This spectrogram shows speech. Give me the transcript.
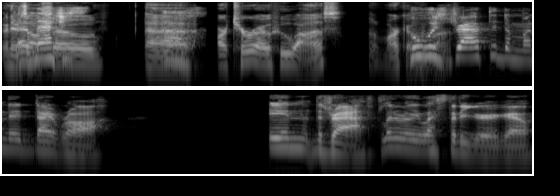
And there's That also uh Ugh. Arturo Ruas. Oh, Marco Who was drafted to Monday Night Raw? in the draft, literally less than a year ago.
